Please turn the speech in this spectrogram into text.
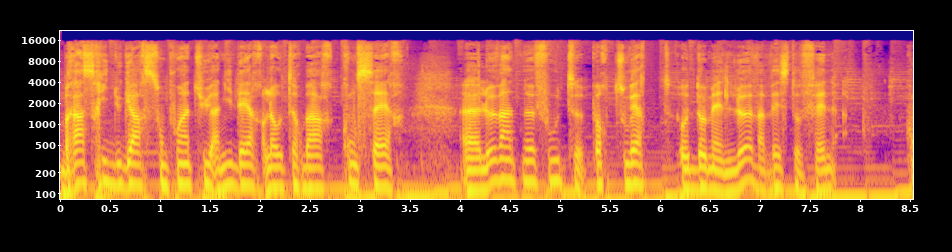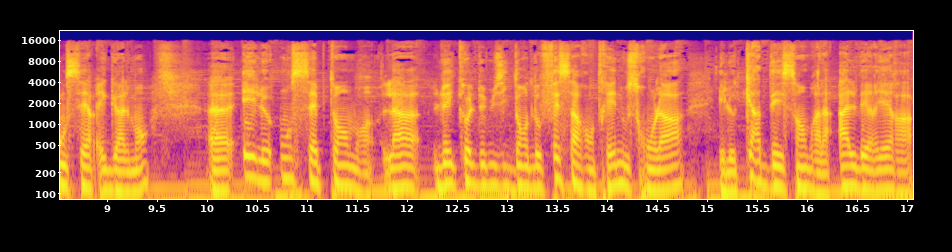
brasserie du Garçon Pointu à Niederlauterbach, concert. Euh, le 29 août, porte ouverte au domaine Leuve à Westhofen, concert également. Euh, et le 11 septembre, là, l'école de musique d'Andelot fait sa rentrée. Nous serons là. Et le 4 décembre, à la Halle Verrière à,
